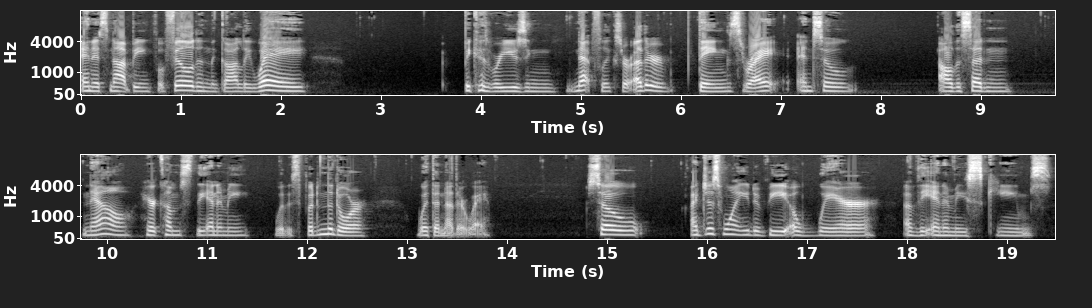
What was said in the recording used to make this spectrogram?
and it's not being fulfilled in the godly way because we're using Netflix or other things, right? And so all of a sudden, now here comes the enemy with his foot in the door with another way. So I just want you to be aware of the enemy's schemes.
